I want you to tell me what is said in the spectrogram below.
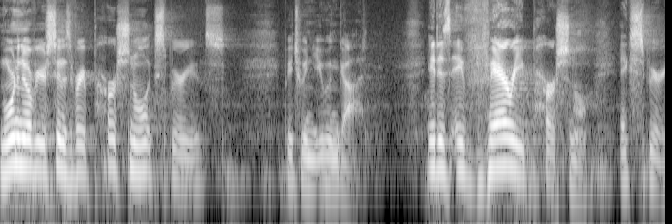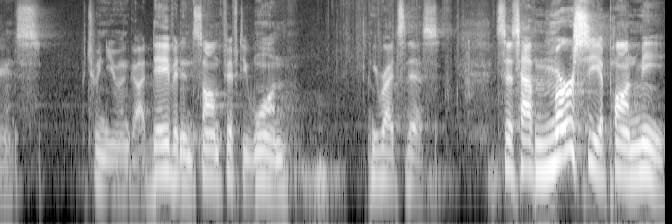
Mourning over your sin is a very personal experience between you and God. It is a very personal experience between you and God. David in Psalm 51, he writes this. It says, Have mercy upon me,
